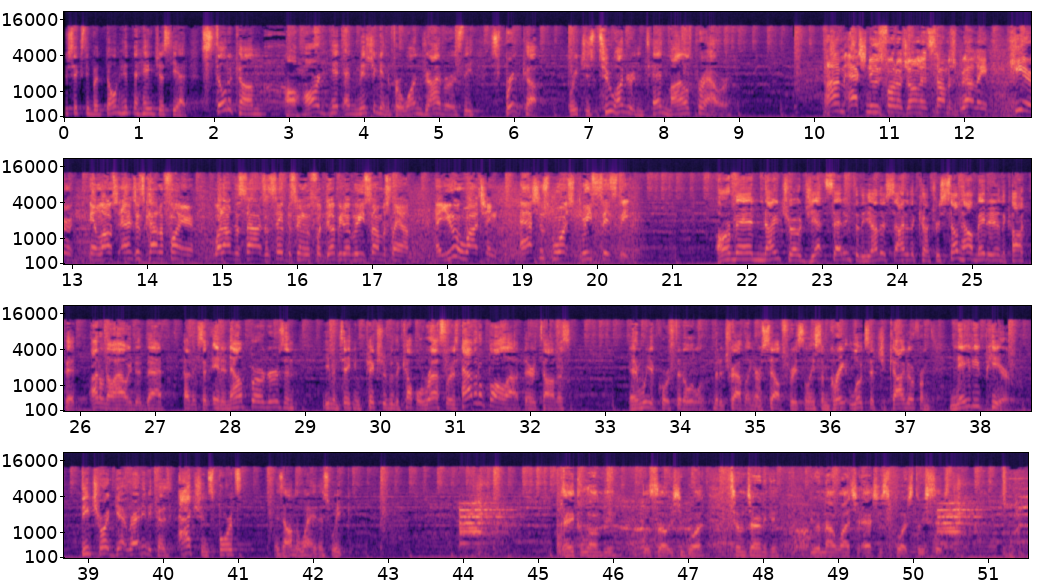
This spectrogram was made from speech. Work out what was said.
360, but don't hit the hay just yet. Still to come, a hard hit at Michigan for one driver as the Sprint Cup reaches 210 miles per hour. I'm Action News photojournalist Thomas Bradley here in Los Angeles, California, without the size of Staples Center for WWE SummerSlam. And you're watching Action Sports 360. Our man Nitro jet setting to the other side of the country somehow made it in the cockpit. I don't know how he did that. Having some In-N-Out burgers and even taking pictures with a couple wrestlers. Having a ball out there, Thomas. And we, of course, did a little bit of traveling ourselves recently. Some great looks at Chicago from Navy Pier. Detroit, get ready because Action Sports is on the way this week. Hey, Columbia. What's up? It's your boy, Tim Jernigan. You are now watching Action Sports 360.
